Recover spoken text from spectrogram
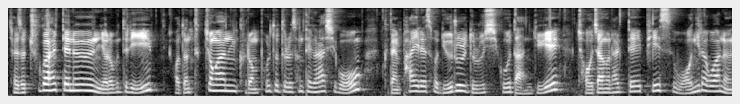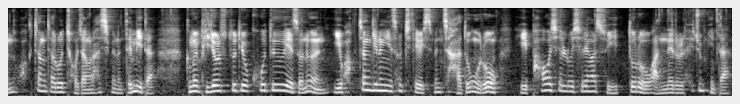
자, 그래서 추가할 때는 여러분들이 어떤 특정한 그런 폴더들을 선택을 하시고 그 다음 파일에서 뉴를 누르시고 난 뒤에 저장을 할 때 ps1이라고 하는 확장자로 저장을 하시면 됩니다. 그러면 비주얼 스튜디오 코드에서는 이 확장 기능이 설치되어 있으면 자동으로 이 파워쉘로 실행할 수 있도록 안내를 해줍니다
